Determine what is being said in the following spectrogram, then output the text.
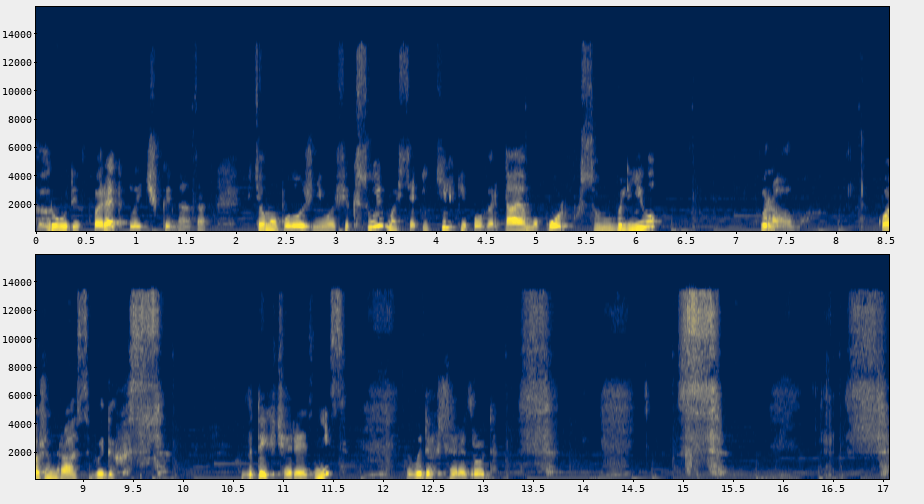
груди вперед, плечки назад. В цьому положенні ми фіксуємося і тільки повертаємо корпусом вліво, вправо. Кожен раз видих, вдих через ніс, видих через рот. С, с, с,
